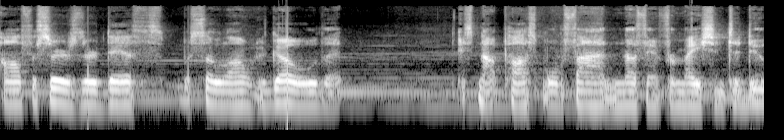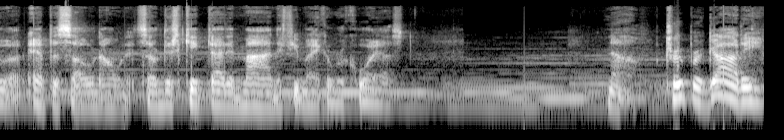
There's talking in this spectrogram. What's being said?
officers, their deaths was so long ago that it's not possible to find enough information to do an episode on it. So just keep that in mind if you make a request. Now, Trooper Gatti,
